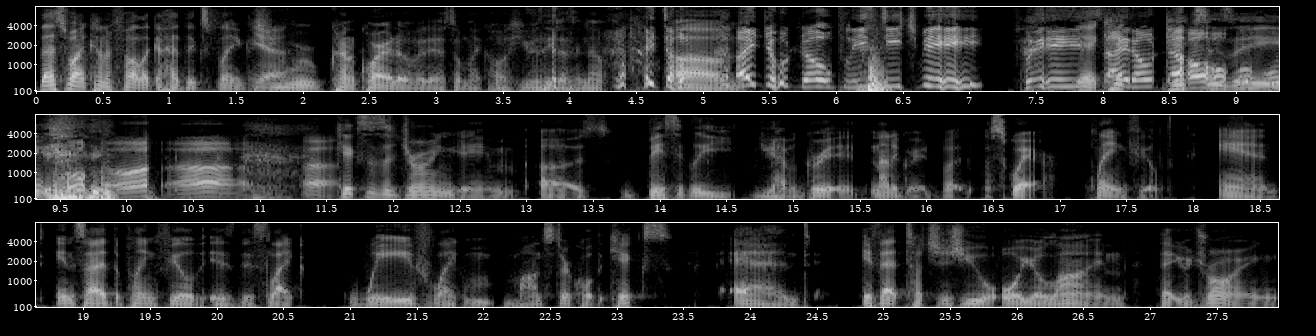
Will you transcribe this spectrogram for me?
That's why I kind of felt like I had to explain because Yeah. you were kind of quiet over there. So I'm like, oh, he really doesn't know. I don't, Um, I don't know. Please teach me. Please, Yeah, I don't Qix know. is a- Uh, Qix is a drawing game. Uh, basically, you have a grid, not a grid, but a square playing field, and inside the playing field is this like wave-like m- monster called the Qix, and if that touches you or your line that you're drawing,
